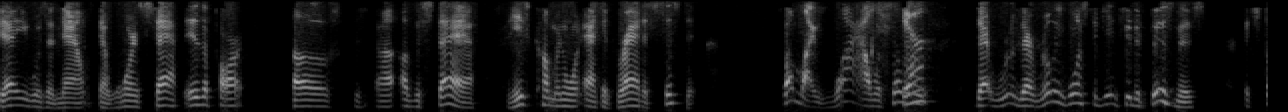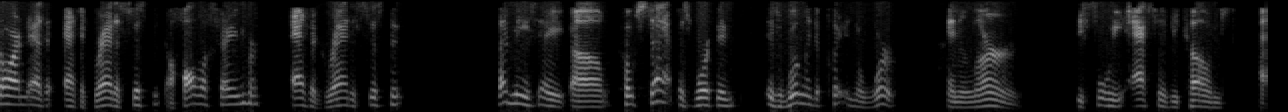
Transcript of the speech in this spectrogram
today was announced that Warren Sapp is a part of uh, of the staff, and he's coming on as a grad assistant. So I'm like, wow, with someone yeah. that re- that really wants to get into the business, it's starting as a, as a grad assistant, a Hall of Famer as a grad assistant. That means a uh, Coach Sapp is working is willing to put in the work and learn before he actually becomes an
